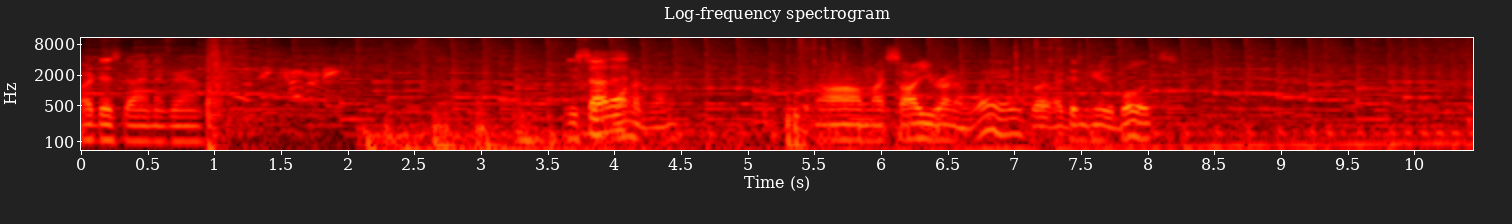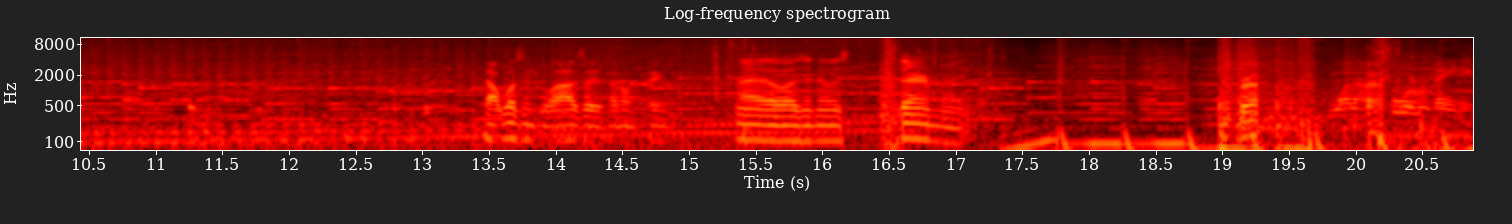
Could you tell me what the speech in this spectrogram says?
Or this guy in the ground. You saw Got that? One of them. Um, I saw you run away, but I didn't hear the bullets. That wasn't Glaz, I, I don't think. No, it wasn't. It was thermite. Bro. One on four remaining.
